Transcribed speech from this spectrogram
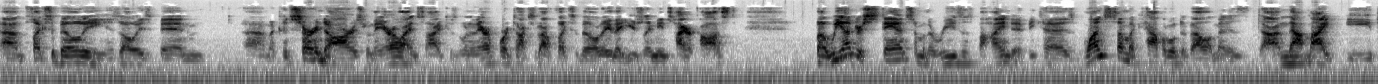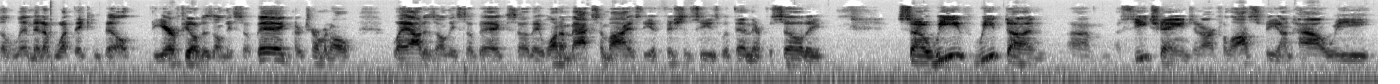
um, flexibility has always been um, a concern to ours from the airline side because when an airport talks about flexibility, that usually means higher cost. But we understand some of the reasons behind it because once some of capital development is done, that might be the limit of what they can build. The airfield is only so big, their terminal layout is only so big, so they want to maximize the efficiencies within their facility. So we've we've done um, a sea change in our philosophy on how we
